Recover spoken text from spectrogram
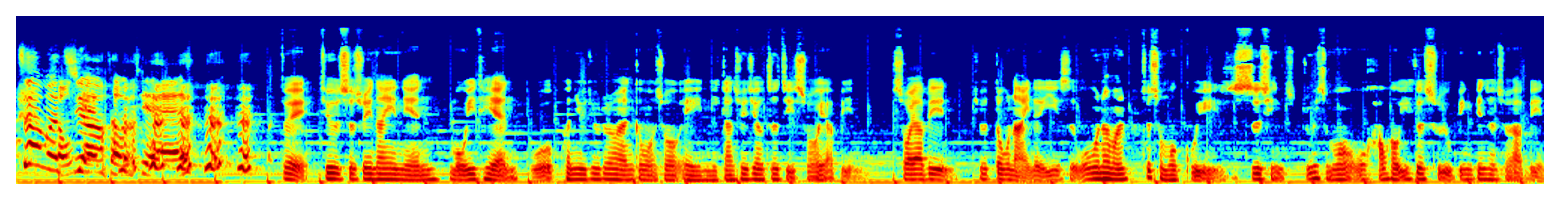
这么久，从前，对，就十岁那一年某一天，我朋友就突然跟我说，哎，你干脆叫自己收牙兵。说亚饼就豆奶的意思，我问他们这什么鬼事情？为什么我好好一个手油饼变成说亚饼？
